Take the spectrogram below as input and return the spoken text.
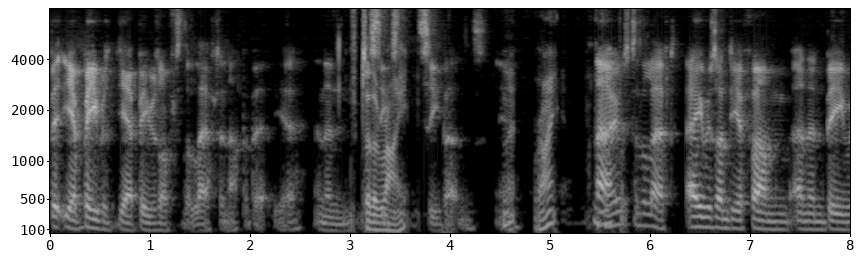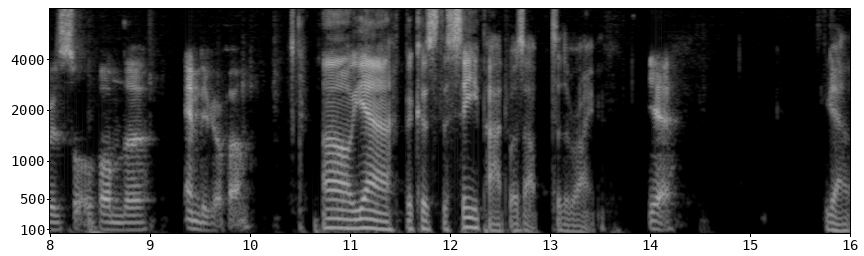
But yeah, B was yeah B was off to the left and up a bit. Yeah, and then To the C- right. C buttons. Yeah. Right? No, it was to the left. A was under your thumb, and then B was sort of on the end of your thumb. Oh, yeah, because the C pad was up to the right. Yeah, Yeah.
